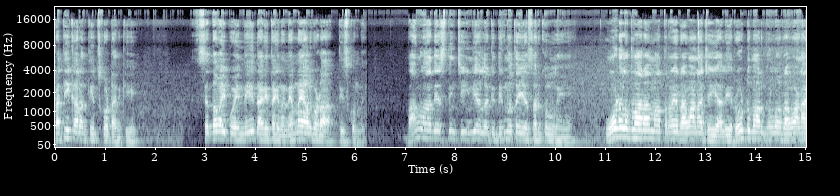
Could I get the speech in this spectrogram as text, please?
ప్రతీకారం తీర్చుకోవటానికి సిద్ధమైపోయింది. దానికి తగిన నిర్ణయాలు కూడా తీసుకుంది. బంగ్లాదేశ్ నుంచి ఇండియాలోకి దిగుమతి అయ్యే సరుకుల్ని ఓడల ద్వారా మాత్రమే రవాణా చేయాలి. రోడ్డు మార్గంలో రవాణా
